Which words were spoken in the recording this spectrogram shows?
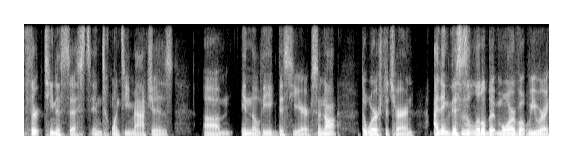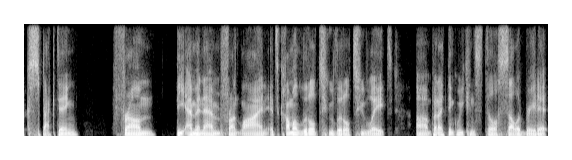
13 assists in 20 matches um, in the league this year. So, not the worst return. I think this is a little bit more of what we were expecting from the M&M front line. It's come a little too little too late, uh, but I think we can still celebrate it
